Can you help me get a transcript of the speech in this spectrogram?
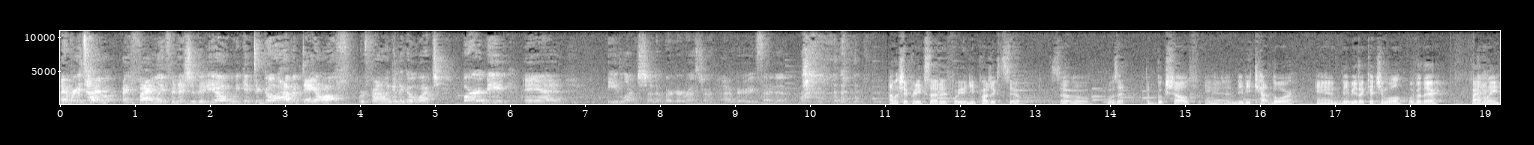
Every time I finally finish a video, we get to go have a day off. We're finally gonna go watch Barbie and eat lunch at a burger restaurant. I'm very excited. I'm actually pretty excited for your new projects too. So, what was it? The bookshelf and maybe cat door and maybe the kitchen wall over there. Finally,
